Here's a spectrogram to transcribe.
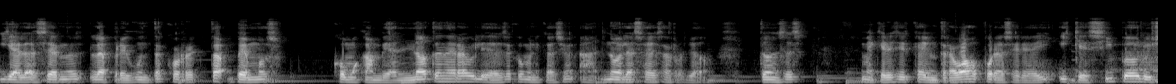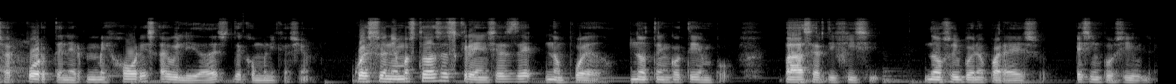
Y al hacernos la pregunta correcta, vemos cómo cambia el no tener habilidades de comunicación a no las ha desarrollado. Entonces, me quiere decir que hay un trabajo por hacer ahí y que sí puedo luchar por tener mejores habilidades de comunicación. Cuestionemos todas esas creencias de no puedo, no tengo tiempo, va a ser difícil, no soy bueno para eso, es imposible.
